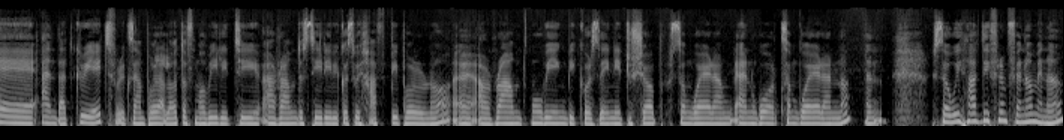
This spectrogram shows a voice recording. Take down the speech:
uh, and that creates, for example, a lot of mobility around the city because we have people no, uh, around moving because they need to shop somewhere and, and work somewhere. And, no? and so we have different phenomena.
